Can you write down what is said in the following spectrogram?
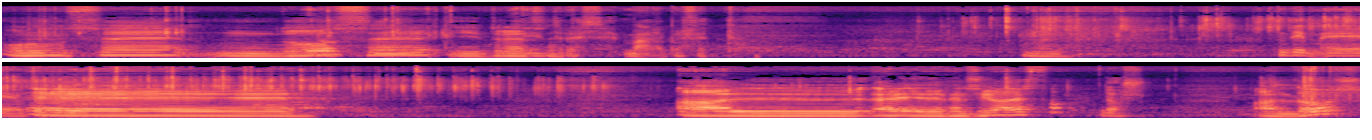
11, 12 y 13. y 13. Vale, perfecto. Dime, eh, Eh, al eh, defensiva de esto, dos. al 2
